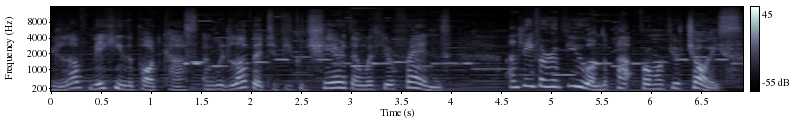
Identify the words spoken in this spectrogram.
We love making the podcast and would love it if you could share them with your friends and leave a review on the platform of your choice.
